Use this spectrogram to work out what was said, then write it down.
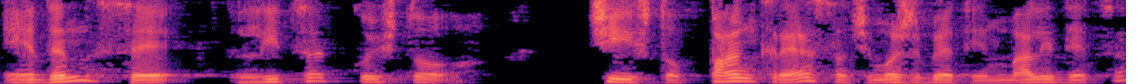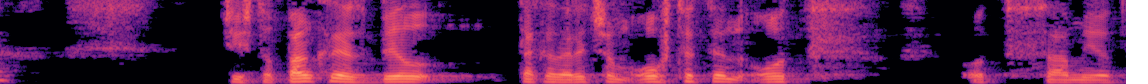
1 се лица кои што чиишто панкреас, значи може да бидете и мали деца, чиишто панкреас бил, така да речем, оштетен од, од самиот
